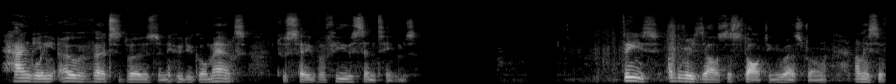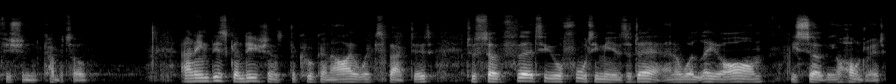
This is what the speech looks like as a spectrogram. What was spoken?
haggling over vegetables and du Commerce to save a few centimes. These are the results of starting a restaurant on insufficient capital and in these conditions the cook and I were expected to serve 30 or 40 meals a day and would later on be serving 100.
